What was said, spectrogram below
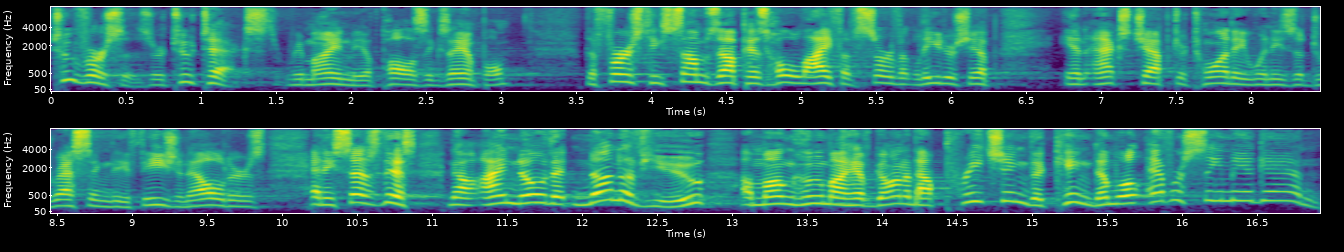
Two verses or two texts remind me of Paul's example. The first, he sums up his whole life of servant leadership in Acts chapter 20 when he's addressing the Ephesian elders. And he says this Now I know that none of you among whom I have gone about preaching the kingdom will ever see me again.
